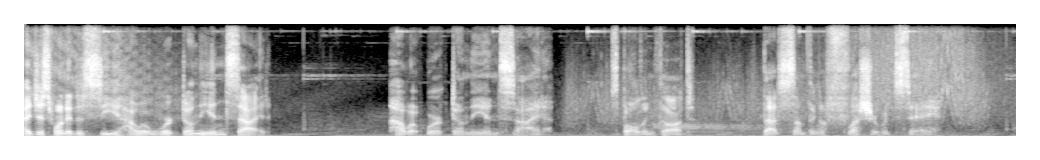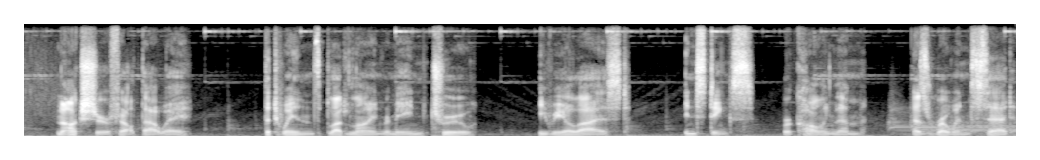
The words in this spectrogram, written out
I just wanted to see how it worked on the inside. How it worked on the inside, Spaulding thought. That's something a flesher would say. Knox sure felt that way. The twins' bloodline remained true. He realized instincts were calling them, as Rowan said.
